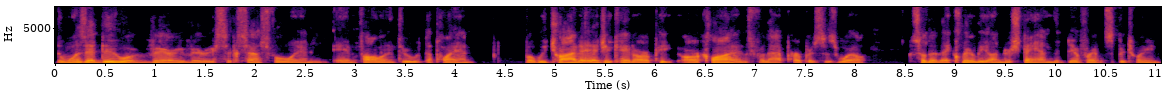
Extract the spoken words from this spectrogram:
The ones that do are very very successful in in following through with the plan but we try to educate our our clients for that purpose as well so that they clearly understand the difference between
